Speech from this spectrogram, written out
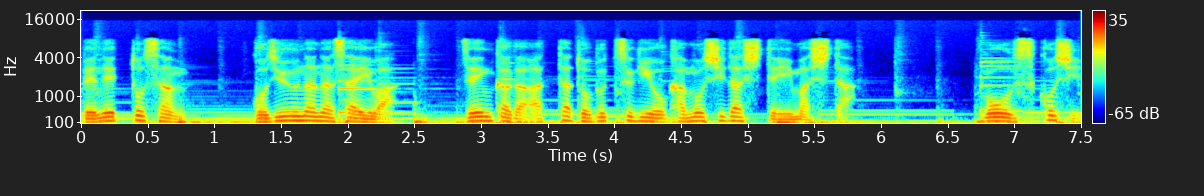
ベネットさん、57歳は、前科があったと物議を醸し出していました。もう少し、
